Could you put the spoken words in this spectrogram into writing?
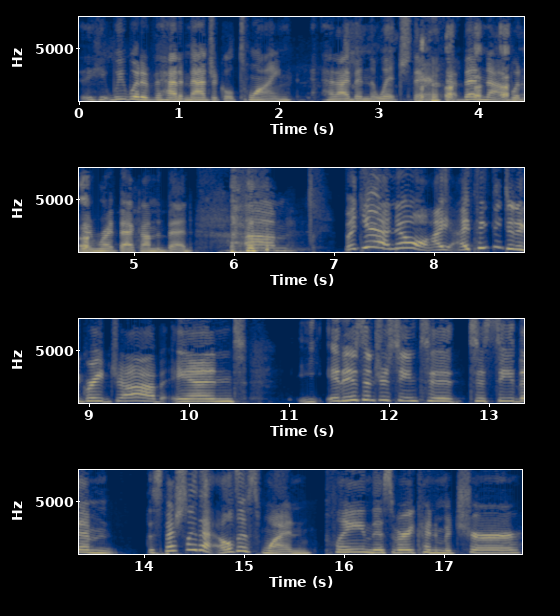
he, we would have had a magical twine had I been the witch. There, that bed knob would have been right back on the bed. Um, but yeah, no, I I think they did a great job, and it is interesting to to see them especially that eldest one playing this very kind of mature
